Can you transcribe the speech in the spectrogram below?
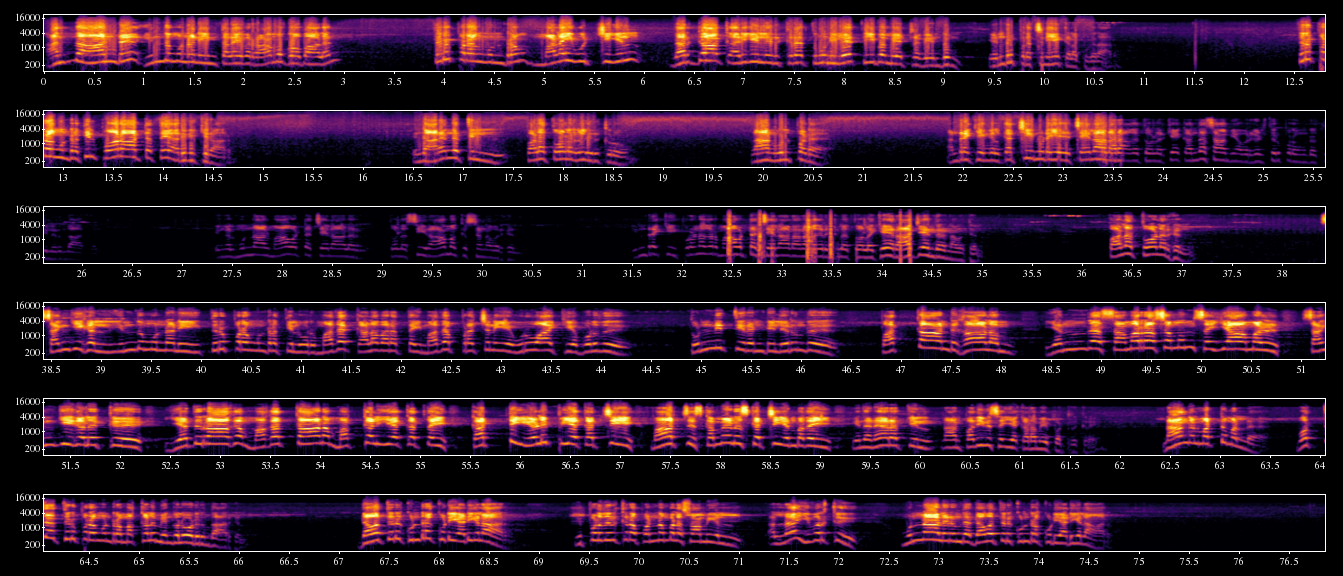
அந்த ஆண்டு இந்து முன்னணியின் தலைவர் ராமகோபாலன் திருப்பரங்குன்றம் மலை உச்சியில் தர்காக்கு அருகில் இருக்கிற தூணிலே தீபம் ஏற்ற வேண்டும் என்று பிரச்சனையை கிளப்புகிறார். திருப்பரங்குன்றத்தில் போராட்டத்தை அறிவிக்கிறார். இந்த அரங்கத்தில் பல தோழர்கள் இருக்கிறோம். நான் உள்பட அன்றைக்கு எங்கள் கட்சியினுடைய செயலாளராக தோழர் கே. கந்தசாமி அவர்கள் திருப்பரங்குன்றத்தில் இருந்தார்கள். எங்கள் முன்னாள் மாவட்ட செயலாளர் தோழர் சி. ராமகிருஷ்ணன் அவர்கள் இன்றைக்கு புறநகர் மாவட்ட செயலாளராக இருக்கிற தோழர் கே. ராஜேந்திரன் அவர்கள் பல தோழர்கள் சங்கிகள் இந்து முன்னணி திருப்பரங்குன்றத்தில் ஒரு மத கலவரத்தை மத பிரச்சனையை உருவாக்கிய பொழுது தொண்ணூத்தி ரெண்டிலிருந்து பத்தாண்டு காலம் எந்த சமரசமும் செய்யாமல் சங்கிகளுக்கு எதிராக மகத்தான மக்கள் இயக்கத்தை கட்டி எழுப்பிய கட்சி மார்க்சிஸ்ட் கம்யூனிஸ்ட் கட்சி என்பதை இந்த நேரத்தில் நான் பதிவு செய்ய கடமைப்பட்டிருக்கிறேன். நாங்கள் மட்டுமல்ல மொத்த திருப்புறங்குன்ற மக்களும் எங்களோடு இருந்தார்கள். தவத்திரு குன்றக்குடி அடிகளார் இப்பொழுது இருக்கிற பொன்னம்பல சுவாமிகள் அல்ல இவருக்கு முன்னால் இருந்த தவத்திரு குன்றக்குடி அடிகளார்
